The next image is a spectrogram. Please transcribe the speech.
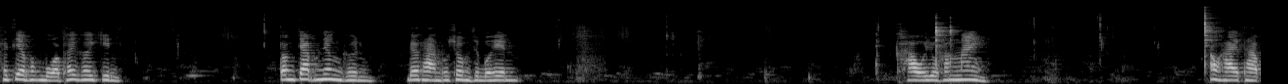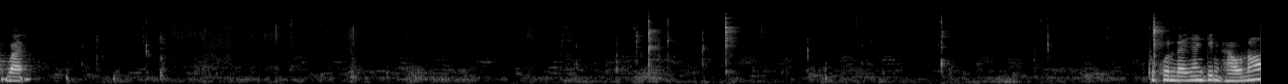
ไข่เจียวผักบัวไพ่เคยกิน ต้องจับยั่งขึ้น เดี๋ยวทานผู้ชมสิบเห็นเขาอยู่ข้างใน เอาหายทับไว้ทุกคนได้ยังกินเขาวเนอ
